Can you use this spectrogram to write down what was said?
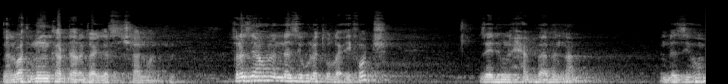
ምናልባት ሙንከር ደረጃ ሊደርስ ይችላል ማለት ነው ስለዚህ አሁን እነዚህ ሁለቱ ضعيفዎች زيد بن حباب እና እንደዚሁም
